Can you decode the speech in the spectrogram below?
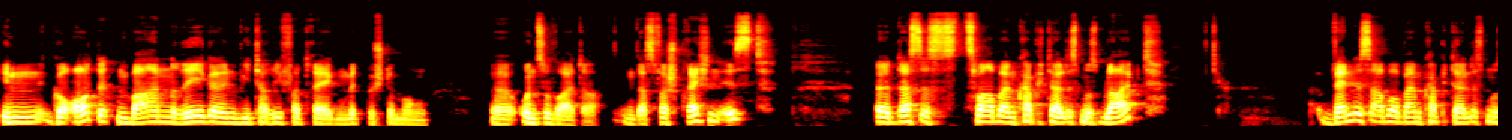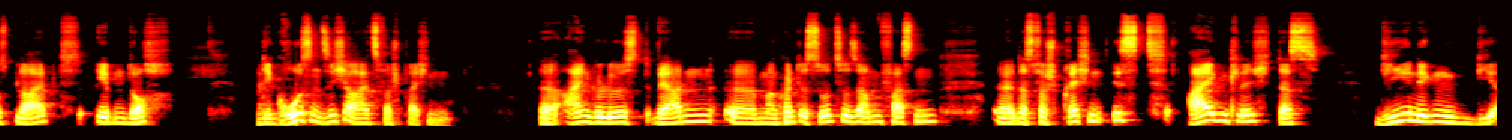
in geordneten Bahnen, Regeln wie Tarifverträgen, Mitbestimmung äh, und so weiter. Und das Versprechen ist, äh, dass es zwar beim Kapitalismus bleibt, wenn es aber beim Kapitalismus bleibt, eben doch die großen Sicherheitsversprechen äh, eingelöst werden. Äh, man könnte es so zusammenfassen, äh, das Versprechen ist eigentlich, dass diejenigen, die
